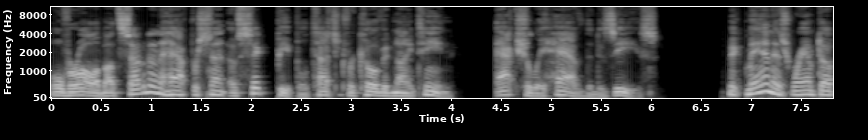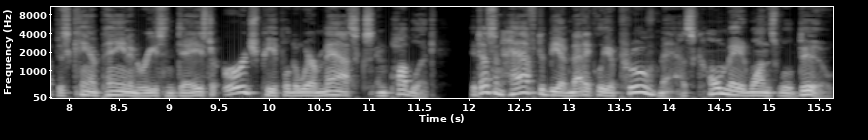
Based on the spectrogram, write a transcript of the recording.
Overall, about 7.5% of sick people tested for COVID 19 actually have the disease. McMahon has ramped up his campaign in recent days to urge people to wear masks in public. It doesn't have to be a medically approved mask, homemade ones will do,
